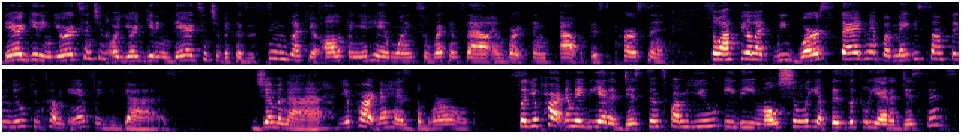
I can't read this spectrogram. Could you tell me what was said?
they're getting your attention or you're getting their attention because it seems like you're all up in your head wanting to reconcile and work things out with this person. So i feel like we were stagnant but maybe something new can come in for you guys. Gemini your partner has the world so your partner may be at a distance from you either emotionally or physically at a distance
